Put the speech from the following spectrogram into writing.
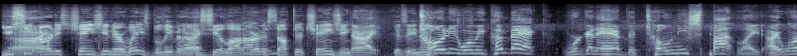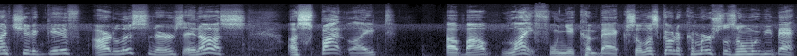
You see All right. artists changing their ways. Believe it or not, I see a lot of artists mm-hmm. out there changing. All right. because they know. Tony, when we come back, we're going to have the Tony Spotlight. I want you to give our listeners and us a spotlight about life when you come back. So let's go to commercials and we'll be back.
